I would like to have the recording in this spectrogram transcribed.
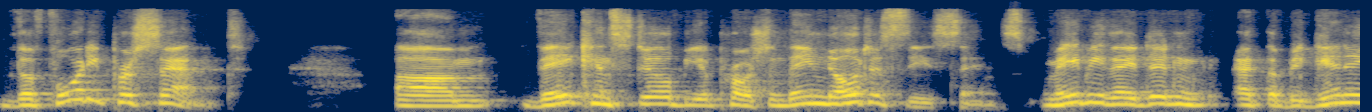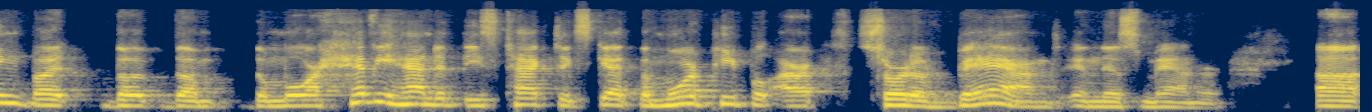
the 40%, um, they can still be approached and they notice these things. Maybe they didn't at the beginning, but the, the, the more heavy-handed these tactics get, the more people are sort of banned in this manner. Uh,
